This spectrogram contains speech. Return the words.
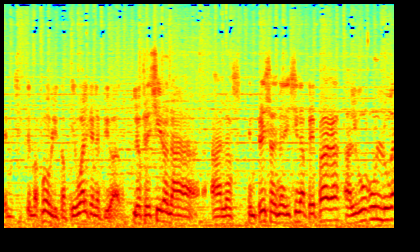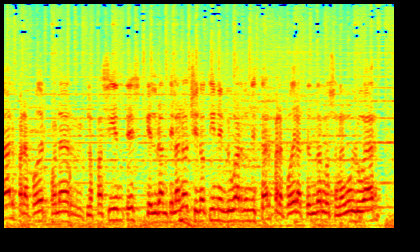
en el sistema público, igual que en el privado. Le ofrecieron a, a las empresas de medicina prepaga algún lugar para poder poner los pacientes que durante la noche no tienen lugar donde estar para poder atenderlos en algún lugar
